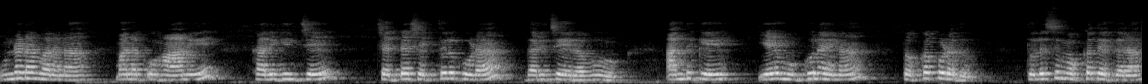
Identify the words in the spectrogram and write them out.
ఉండడం వలన మనకు హాని కలిగించే చెడ్డ శక్తులు కూడా దరిచేరవు. అందుకే ఏ ముగ్గునైనా తొక్కకూడదు. తులసి మొక్క దగ్గర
